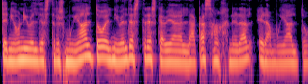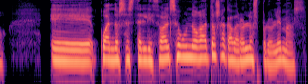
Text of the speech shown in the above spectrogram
tenía un nivel de estrés muy alto, el nivel de estrés que había en la casa en general era muy alto. Eh, cuando se esterilizó al segundo gato se acabaron los problemas.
